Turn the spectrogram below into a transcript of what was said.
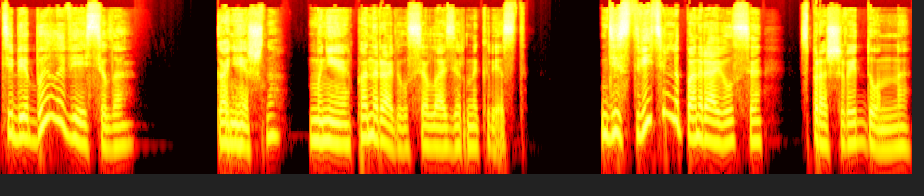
тебе было весело? Конечно, мне понравился лазерный квест. Действительно понравился? спрашивает Донна.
